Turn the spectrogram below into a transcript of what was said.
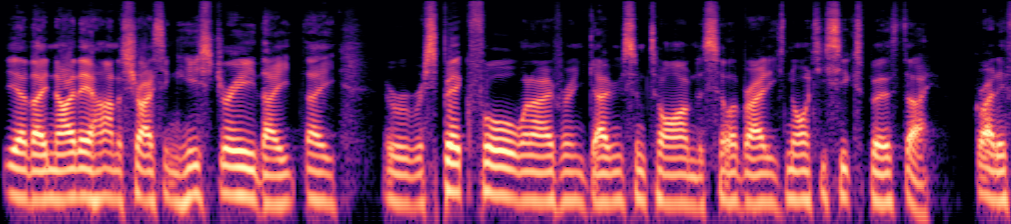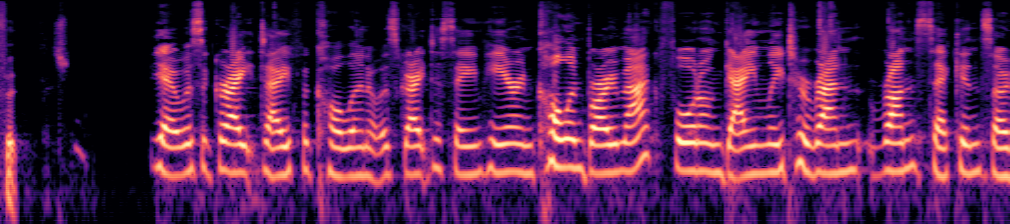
yeah, they know their harness racing history. They they were respectful. Went over and gave him some time to celebrate his 96th birthday. Great effort. Yeah, it was a great day for Colin. It was great to see him here. And Colin Bromack fought on Gamely to run run second. So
